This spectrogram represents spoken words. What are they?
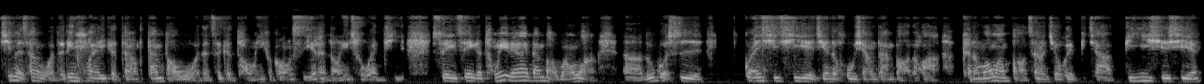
基本上，我的另外一个担 担保我的这个同一个公司也很容易出问题，所以这个同业连带担保往往，呃，如果是关系企业间的互相担保的话，可能往往保障就会比较低一些些。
